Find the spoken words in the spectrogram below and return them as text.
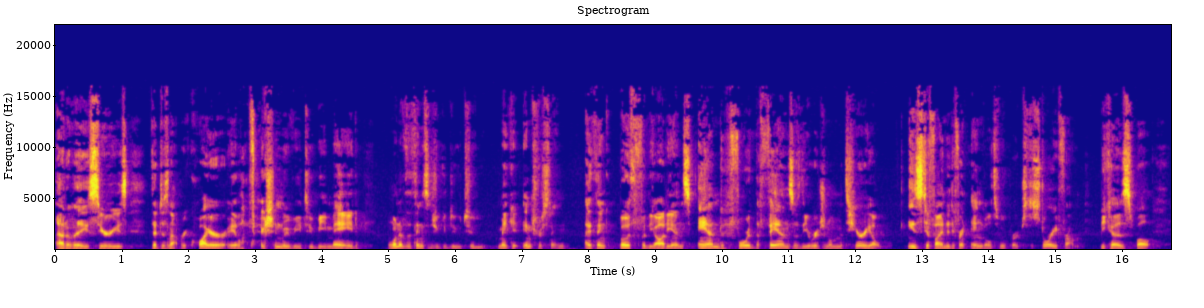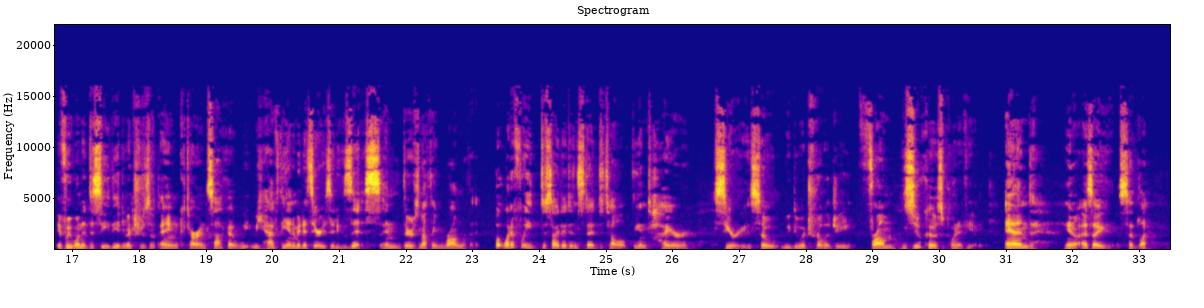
out of a series that does not require a live action movie to be made, one of the things that you could do to make it interesting, I think both for the audience and for the fans of the original material, is to find a different angle to approach the story from. Because, well, if we wanted to see the adventures of Aang, Katara, and Sokka, we, we have the animated series. It exists, and there's nothing wrong with it. But what if we decided instead to tell the entire series? So we do a trilogy from Zuko's point of view. And, you know, as I said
